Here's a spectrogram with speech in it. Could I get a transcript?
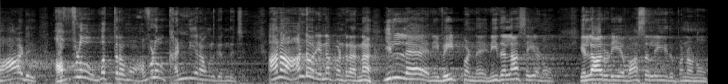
பாடு அவ்வளவு உபத்திரமும் அவ்வளவு கண்ணீர் அவங்களுக்கு இருந்துச்சு. ஆனா ஆண்டவர் என்ன பண்றாருன்னா இல்ல நீ வெயிட் பண்ணு நீ இதெல்லாம் செய்யணும். எல்லாருடைய வாசலையும் இது பண்ணணும்.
